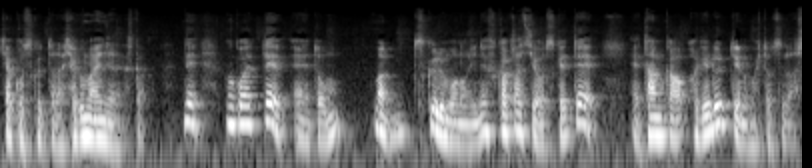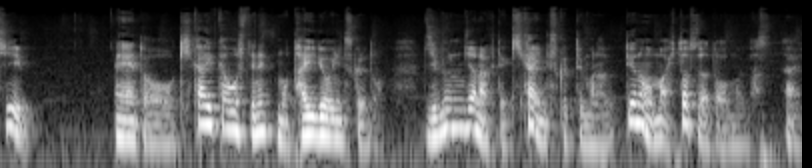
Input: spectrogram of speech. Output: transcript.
100個作ったら100万円じゃないですか。でこうやって、えーとまあ、作るものにね付加価値をつけてえ単価を上げるっていうのも一つだし、えーと、機械化をしてねもう大量に作ると自分じゃなくて機械に作ってもらうっていうのもまあ一つだと思います。はい、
